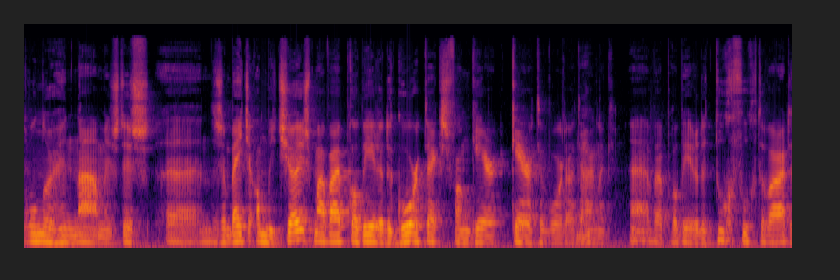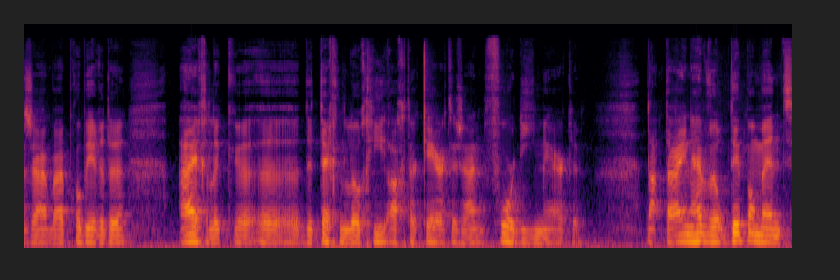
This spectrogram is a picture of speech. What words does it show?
100% onder hun naam is. Dus uh, dat is een beetje ambitieus, maar wij proberen de Gore-Tex van Care te worden uiteindelijk. Ja. wij proberen de toegevoegde waarde te zijn. Wij proberen de, eigenlijk uh, de technologie achter Care te zijn voor die merken. Nou, daarin hebben we op dit moment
